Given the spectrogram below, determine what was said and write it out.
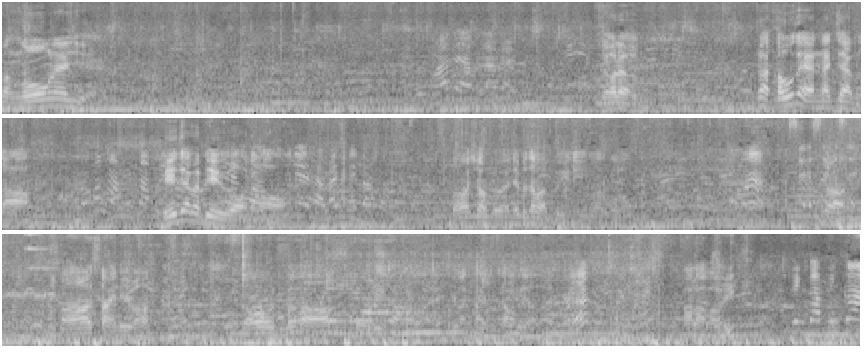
Mà ngon lên gì vậy? အဲ့ဒါ30နဲ့နှစ်ချက်မလားလေးချက်မပြည့်ဘူးပေါ့နော် Ui, hả, rice paper. တော့ရှော့ပြောနေပါစမှာပေးနေမှာအကုန်လုံး Không á. Sẽ, sẽ, အဲ့ sẽ. ဒီမှာဆိုင်နေပါတော့ဒီဘက်မှာပေါ်လေးထားပါတယ်ဒီမှာထိုင်စားပြရပါတယ်ဟမ်ထားလာပါပြီ Pinka pinka.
